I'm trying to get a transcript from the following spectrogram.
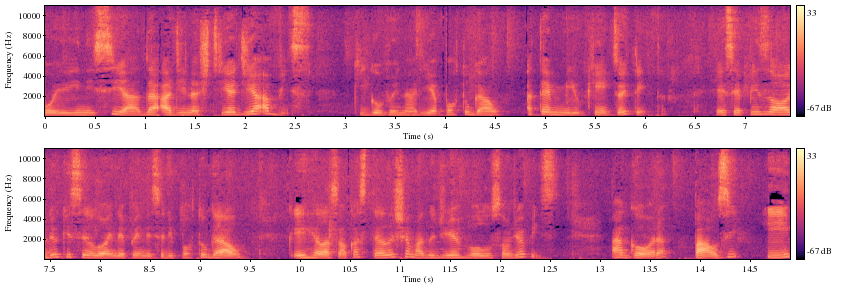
foi iniciada a dinastia de Avis, que governaria Portugal até 1580. Esse episódio que selou a independência de Portugal em relação ao castelo é chamado de Evolução de Avis. Agora, pause e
